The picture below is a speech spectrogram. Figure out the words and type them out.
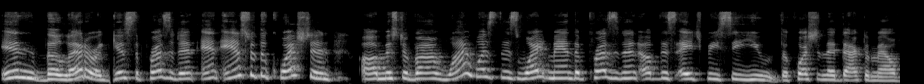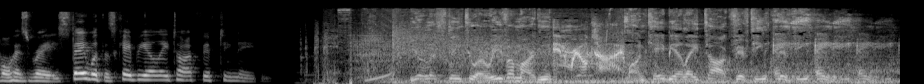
in the letter against the president and answer the question, uh, Mr. Bond, why was this white man the president of this HBCU? The question that Dr. Malveaux has raised. Stay with us, KBLA Talk 1580. You're listening to Areva Martin in real time on KBLA Talk 1580.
